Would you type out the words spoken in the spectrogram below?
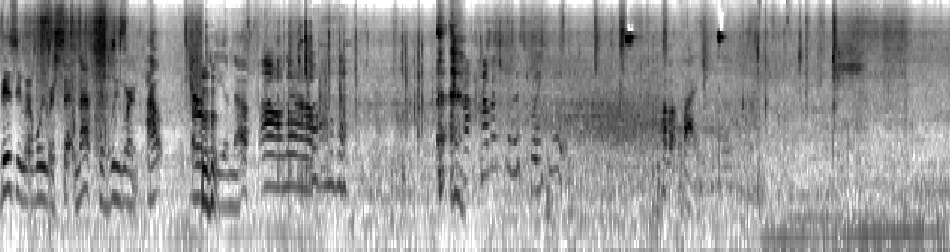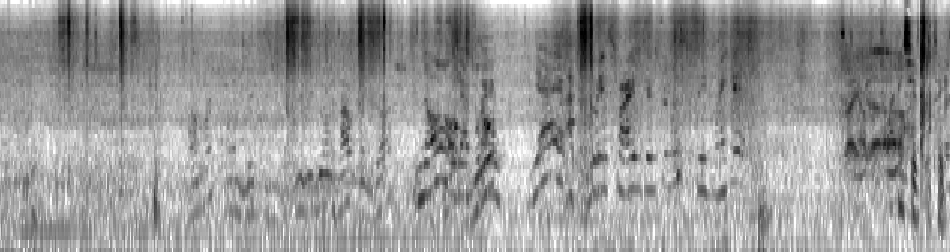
busy when we were setting up because we weren't out early enough. Oh no. how, how much for this blanket? How about five? No, that's right. Yeah. Is five good for this big blanket? Let's see if they'll take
